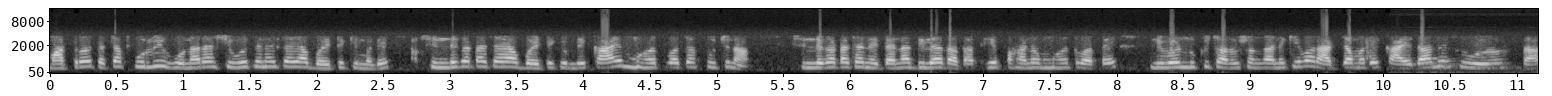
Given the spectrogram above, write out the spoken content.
मात्र त्याच्या पूर्वी होणाऱ्या शिवसेनेच्या या बैठकीमध्ये शिंदे गटाच्या या बैठकीमध्ये काय महत्त्वाच्या सूचना शिंदे गटाच्या नेत्यांना दिल्या जातात हे पाहणं महत्वाचं आहे. निवडणुकीच्या अनुषंगाने किंवा राज्यामध्ये कायदा आणि सुव्यवस्था.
